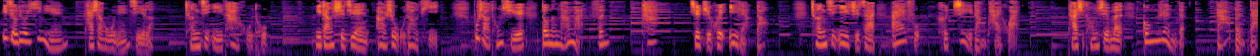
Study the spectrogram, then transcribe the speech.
一九六一年。他上五年级了，成绩一塌糊涂，一张试卷二十五道题，不少同学都能拿满分，他却只会一两道，成绩一直在 F 和 G 档徘徊。他是同学们公认的大笨蛋。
